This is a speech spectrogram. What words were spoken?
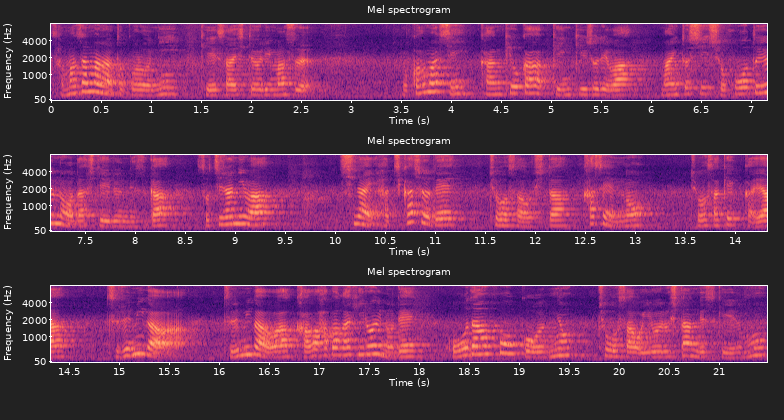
さまざまなところに掲載しております。横浜市環境科学研究所では毎年処方というのを出しているんですがそちらには市内8カ所で調査をした河川の調査結果や鶴見川鶴見川は川幅が広いので横断歩行の調査をいろいろしたんですけれども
